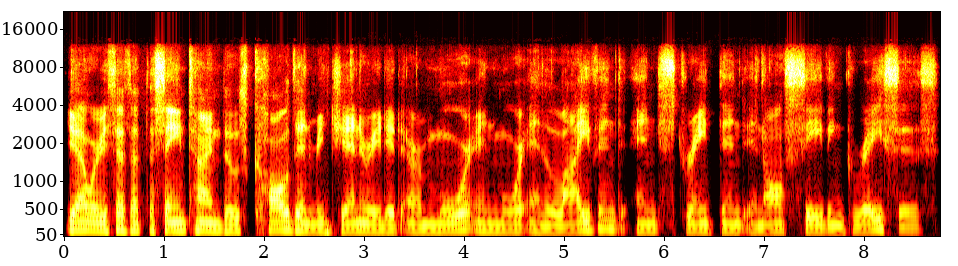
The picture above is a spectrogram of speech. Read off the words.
yeah where he says at the same time those called and regenerated are more and more enlivened and strengthened in all saving graces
